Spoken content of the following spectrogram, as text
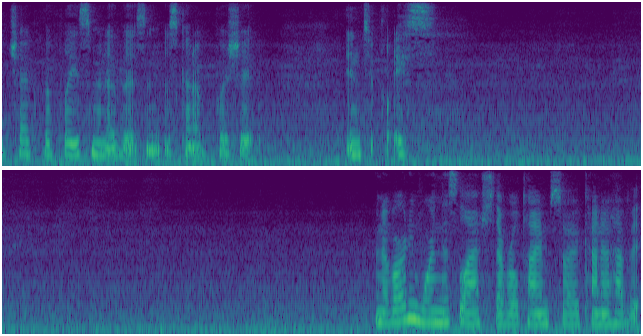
to check the placement of this and just kind of push it into place. And I've already worn this lash several times, so I kind of have it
